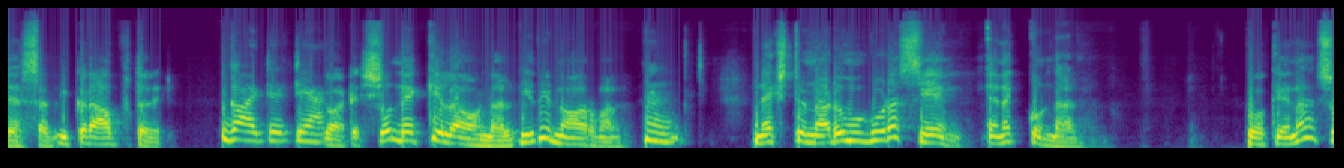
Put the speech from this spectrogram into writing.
చేస్తారు ఇక్కడ ఆపుతుంది. సో నెక్ ఇలా ఉండాలి. ఇది నార్మల్ నెక్స్ట్ నడుము కూడా సేమ్ వెనక్కి ఉండాలి. ఓకేనా? సో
